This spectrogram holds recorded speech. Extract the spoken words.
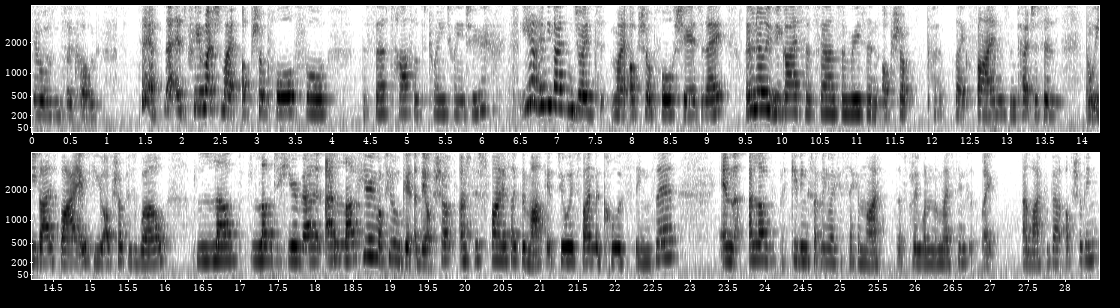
if it wasn't so cold. So yeah, that is pretty much my op shop haul for the first half of 2022. yeah, I hope you guys enjoyed my op shop haul share today. Let me know if you guys have found some recent op shop like finds and purchases and what you guys buy if you op shop as well. Love, love to hear about it. I love hearing what people get at the op shop. I just find it's like the markets. You always find the coolest things there. And I love giving something like a second life. That's probably one of the most things that like I like about op shopping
